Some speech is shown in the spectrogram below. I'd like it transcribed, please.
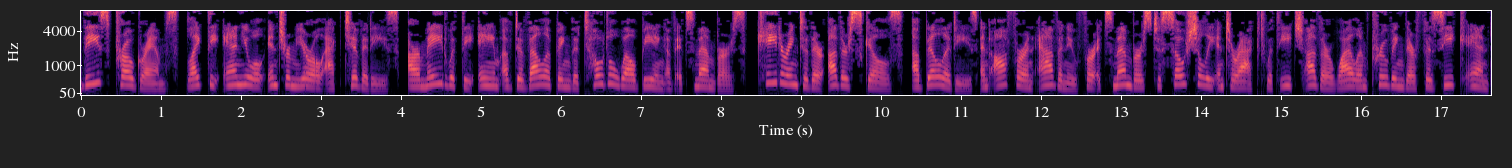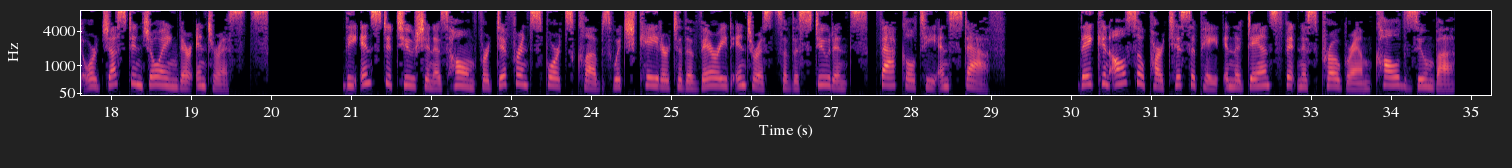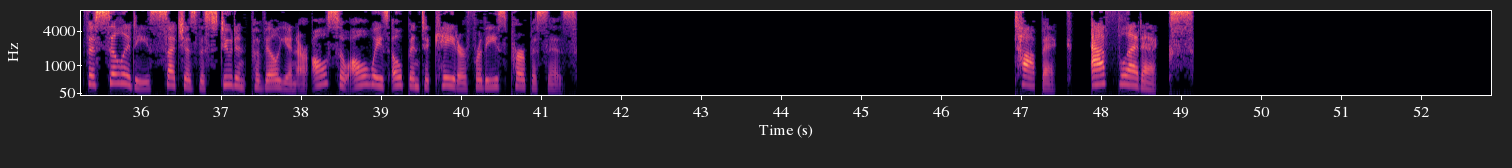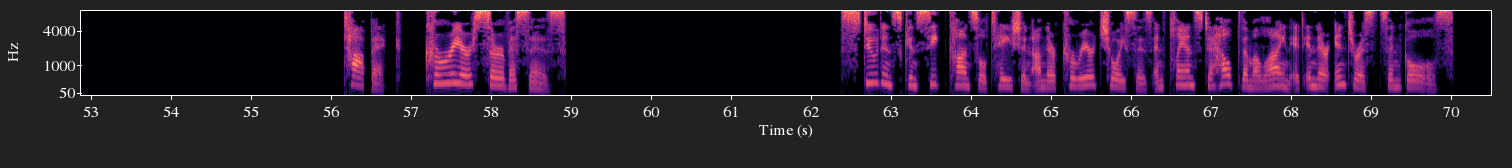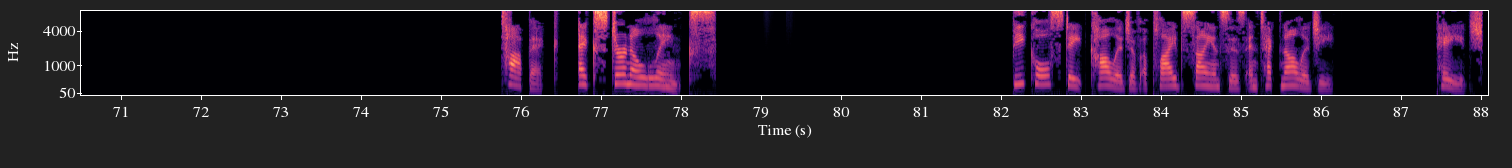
These programs, like the annual intramural activities, are made with the aim of developing the total well-being of its members, catering to their other skills, abilities and offer an avenue for its members to socially interact with each other while improving their physique and or just enjoying their interests. The institution is home for different sports clubs which cater to the varied interests of the students, faculty and staff. They can also participate in the dance fitness program called Zumba. Facilities such as the student pavilion are also always open to cater for these purposes. Topic: Athletics Topic: Career services. Students can seek consultation on their career choices and plans to help them align it in their interests and goals. Topic: External links Bicol State College of Applied Sciences and Technology Page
